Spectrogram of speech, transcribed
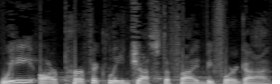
we are perfectly justified before God.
